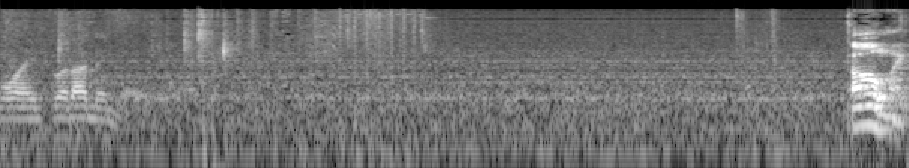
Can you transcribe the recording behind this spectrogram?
point, but I'm in there. Oh my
